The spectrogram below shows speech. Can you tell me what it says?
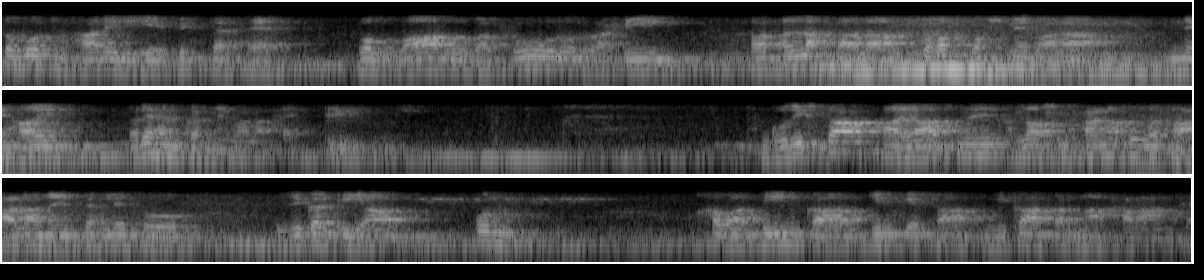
تو وہ تمہارے لیے بہتر ہے۔ واللہ غفور الرحیم۔ اور اللہ تعالیٰ بہت بخشنے والا، نہایت رحم کرنے والا ہے۔ گزشتہ آیات میں اللہ سبحانہ و تعالیٰ نے پہلے تو ذکر کیا ان خواتین کا جن کے ساتھ نکاح کرنا حرام ہے۔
